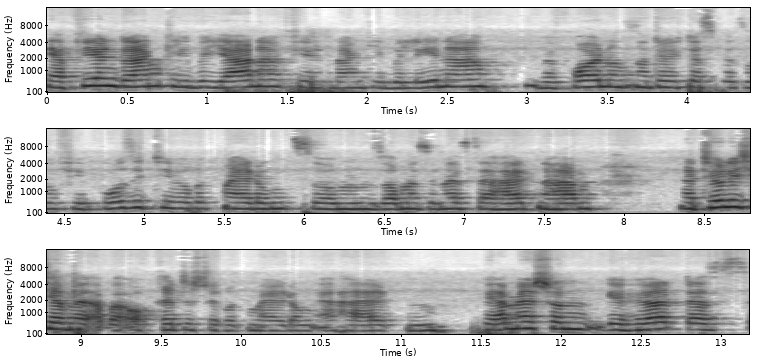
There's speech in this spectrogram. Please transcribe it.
Ja, vielen Dank, liebe Jana, vielen Dank, liebe Lena. Wir freuen uns natürlich, dass wir so viel positive Rückmeldungen zum Sommersemester erhalten haben. Natürlich haben wir aber auch kritische Rückmeldungen erhalten. Wir haben ja schon gehört, dass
